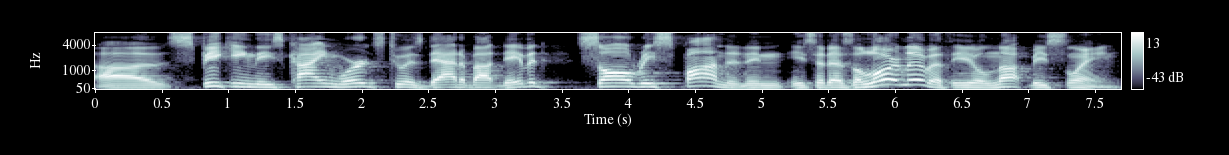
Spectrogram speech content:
uh, speaking these kind words to his dad about David, Saul responded and he said, As the Lord liveth, he will not be slain.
